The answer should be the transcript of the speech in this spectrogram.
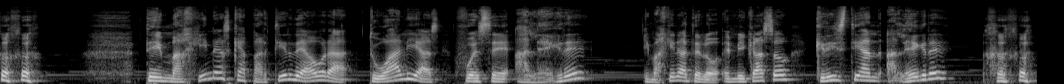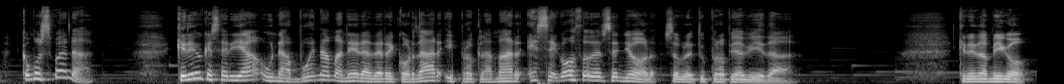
¿Te imaginas que a partir de ahora tu alias fuese Alegre? Imagínatelo, en mi caso, Cristian Alegre. ¿Cómo suena? Creo que sería una buena manera de recordar y proclamar ese gozo del Señor sobre tu propia vida. Querido amigo,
